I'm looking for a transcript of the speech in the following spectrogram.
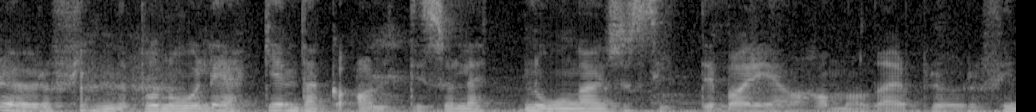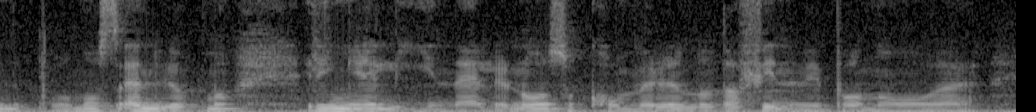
prøver å finne på noe å leke, men det er ikke alltid så lett. Noen ganger så sitter bare jeg og Hanna der og prøver å finne på noe, så ender vi opp med å ringe Eline eller noe, så kommer hun, og da finner vi på noe eh,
